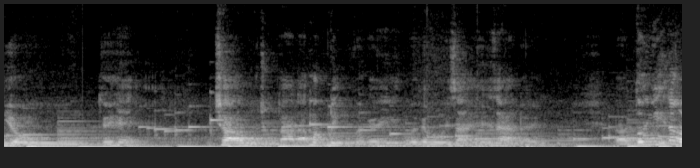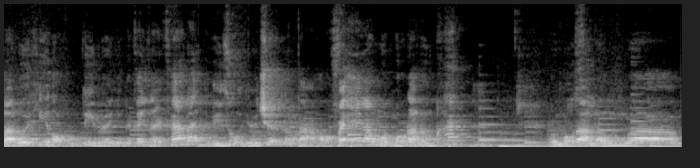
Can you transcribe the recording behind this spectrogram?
nhiều thế hệ, cha ông của chúng ta đã mặc định với cái với cái lối giải dễ dàng đấy. Ờ, tôi nghĩ rằng là đôi khi họ cũng tìm đến những cái cách giải khác đấy ví dụ như chuyện rằng là họ vẽ ra một mẫu đàn ông khác. Một mẫu đàn ông uh,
